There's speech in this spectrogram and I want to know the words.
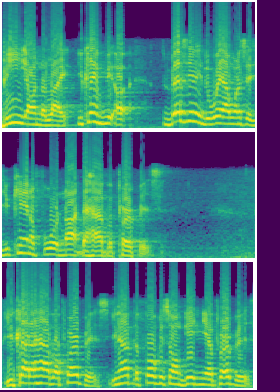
be on the light. You can't be. Uh, basically, the way I want to say is, you can't afford not to have a purpose. You gotta have a purpose. You have to focus on getting your purpose.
